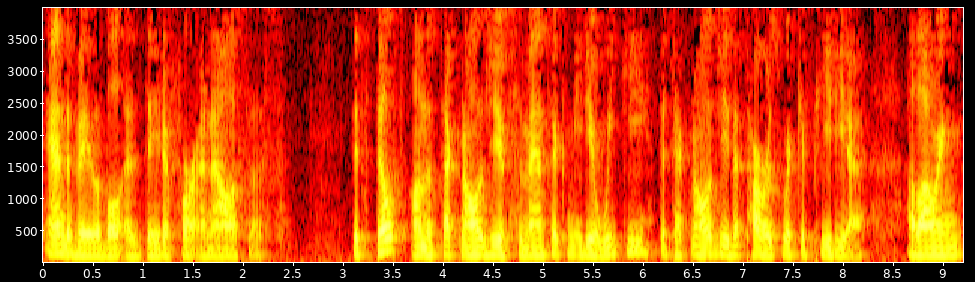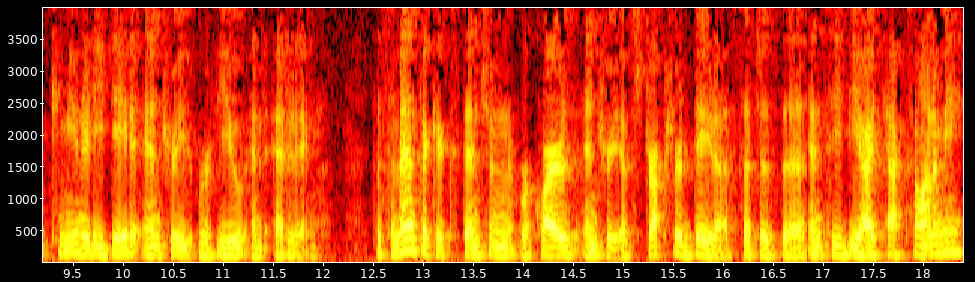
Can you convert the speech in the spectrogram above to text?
and available as data for analysis. It's built on the technology of Semantic MediaWiki, the technology that powers Wikipedia, allowing community data entry, review, and editing. The semantic extension requires entry of structured data such as the NCBI taxonomy,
